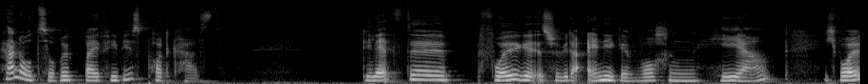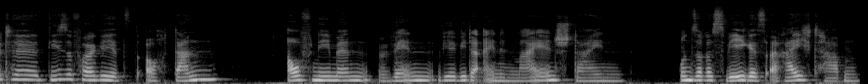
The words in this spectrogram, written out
Hallo zurück bei Phoebes Podcast. Die letzte Folge ist schon wieder einige Wochen her. Ich wollte diese Folge jetzt auch dann aufnehmen, wenn wir wieder einen Meilenstein unseres Weges erreicht haben.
